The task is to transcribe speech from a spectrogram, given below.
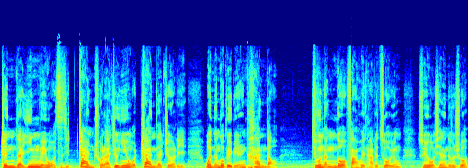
真的因为我自己站出来，就因为我站在这里，我能够被别人看到，就能够发挥它的作用。所以我现在都是说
